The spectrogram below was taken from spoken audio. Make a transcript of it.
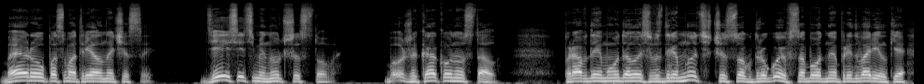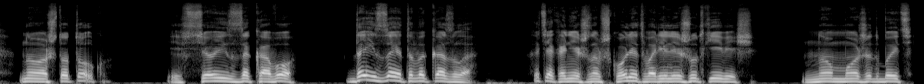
Бэрроу посмотрел на часы. Десять минут шестого. Боже, как он устал. Правда, ему удалось вздремнуть часок-другой в свободной предварилке, но что толку? И все из-за кого? Да из-за этого козла. Хотя, конечно, в школе творили жуткие вещи. Но, может быть...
